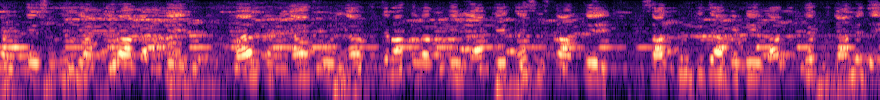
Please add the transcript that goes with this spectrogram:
ਕੱਢ ਕੇ ਸੁਣੀ ਦੀਆਂ ਪੂਰਾ ਕੱਢ ਕੇ ਬੈਲ ਕੱਟੀਆਂ ਘੋੜੀਆਂ ਖਚਰਾਂ ਤੇ ਲੱਗ ਕੇ ਲਿਆ ਕੇ ਇਸ ਸਥਾਨ ਤੇ ਸਤਿਗੁਰੂ ਜੀ ਦੇ ਅੱਗੇ ਲਾ ਦਿੱਤੇ ਖਜ਼ਾਨੇ ਦੇ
